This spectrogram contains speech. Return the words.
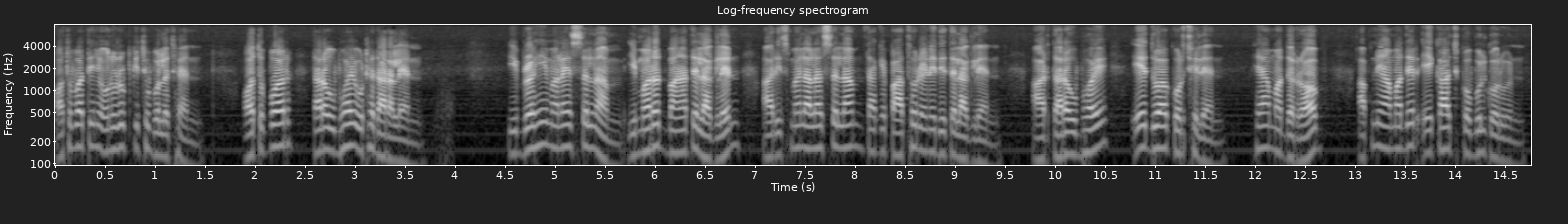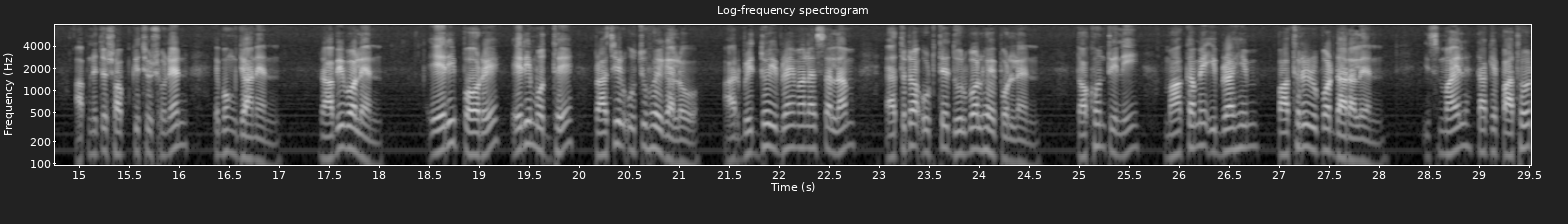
অথবা তিনি অনুরূপ কিছু বলেছেন। অতপর তারা উভয় উঠে দাঁড়ালেন। ইব্রাহিম আলাইসাল্লাম ইমারত বানাতে লাগলেন আর ইসমাইল আলাহিসাল্লাম তাকে পাথর এনে দিতে লাগলেন। আর তারা উভয়ে এ দোয়া করছিলেন, হে আমাদের রব, আপনি আমাদের এ কাজ কবুল করুন। আপনি তো সব কিছু শুনেন এবং জানেন। রাবি বলেন, এরই পরে, এরই মধ্যে প্রাচীর উঁচু হয়ে গেল আর বৃদ্ধ ইব্রাহিম আলাহিসাল্লাম এতটা উঠতে দুর্বল হয়ে পড়লেন। তখন তিনি মাকামে ইব্রাহিম পাথরের উপর দাঁড়ালেন। ইসমাইল তাকে পাথর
